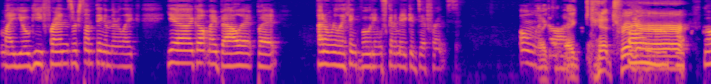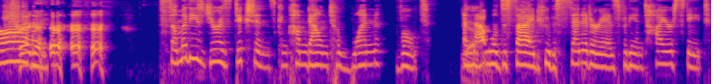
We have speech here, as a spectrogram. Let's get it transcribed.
my yogi friends or something, and they're like, "Yeah, I got my ballot, but I don't really think voting's going to make a difference." Oh my I, god! I can't oh trigger. Oh trigger. some of these jurisdictions can come down to one vote, and Yeah. that will decide who the senator is for the entire state.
